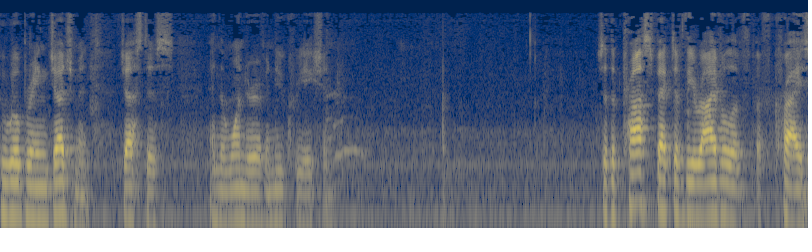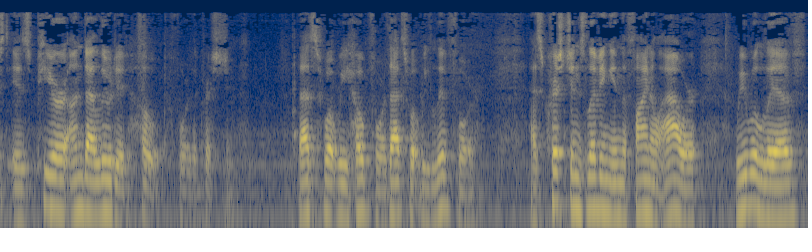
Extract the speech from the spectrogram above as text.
who will bring judgment, justice, and the wonder of a new creation. So the prospect of the arrival of, of Christ is pure, undiluted hope for the Christian. That's what we hope for. That's what we live for. As Christians living in the final hour, we will live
